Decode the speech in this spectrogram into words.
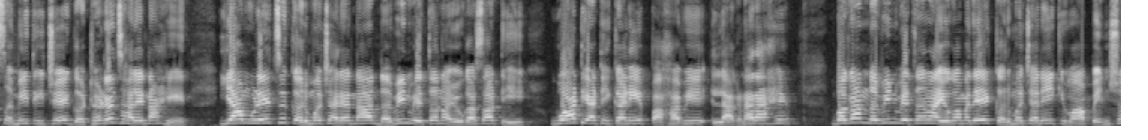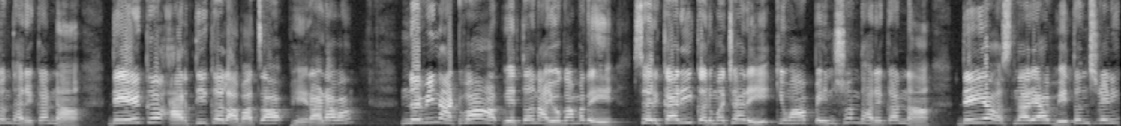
समितीचे गठन झाले नाहीत. यामुळेच कर्मचाऱ्यांना नवीन वेतन आयोगासाठी वाट या ठिकाणी पाहावी लागणार आहे. बघा नवीन वेतन आयोगामध्ये कर्मचारी किंवा पेन्शनधारकांना देयक आर्थिक लाभाचा फेराडावा नवीन आठवा वेतन आयोगामध्ये सरकारी कर्मचारी किंवा पेन्शनधारकांना देय असणाऱ्या वेतन श्रेणी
